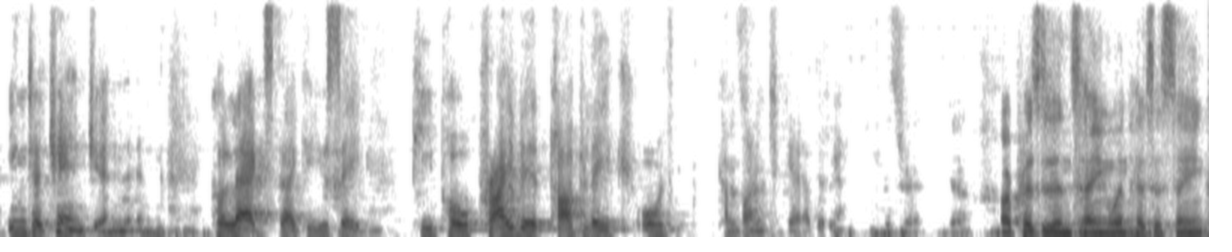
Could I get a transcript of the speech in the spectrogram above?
interchange and, and like you say, people, private, public, or combined right. together. That's right. Yeah. Our president Tsai Ing-wen has a saying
